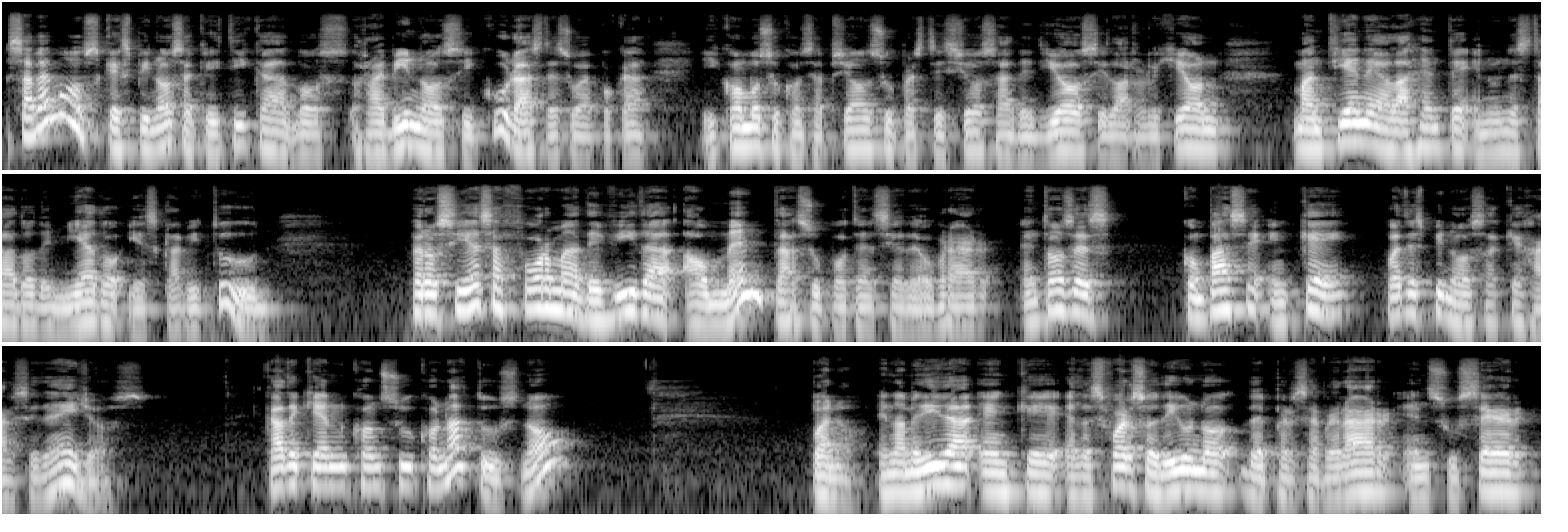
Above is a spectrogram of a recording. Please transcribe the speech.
sabemos que Spinoza critica a los rabinos y curas de su época y cómo su concepción supersticiosa de Dios y la religión mantiene a la gente en un estado de miedo y esclavitud, pero si esa forma de vida aumenta su potencia de obrar, entonces, ¿con base en qué puede Spinoza quejarse de ellos? Cada quien con su conatus, ¿no? Bueno, en la medida en que el esfuerzo de uno de perseverar en su ser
